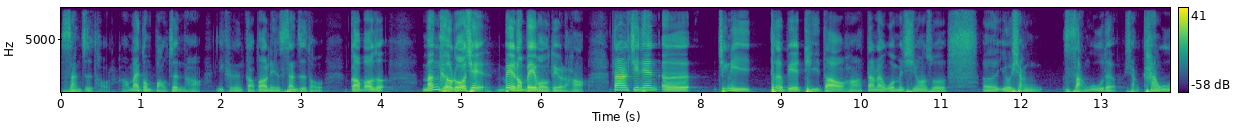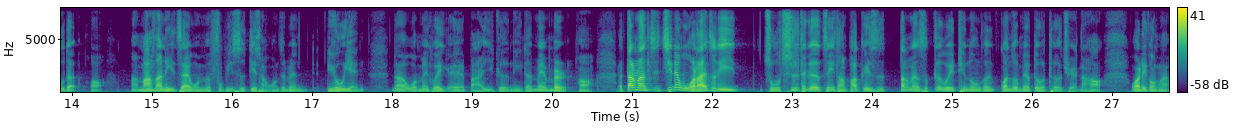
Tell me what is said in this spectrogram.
三字头了，好，卖公保证哈，你可能搞不好连三字头，搞不好说门可罗雀，背都背不掉了哈。当然今天呃，经理特别提到哈，当然我们希望说，呃，有想赏屋的、想看屋的哦。啊，麻烦你在我们富比士地产网这边留言，那我们会呃把一个你的 member 哈，当然今天我来这里主持这个这一场 podcast 当然是各位听众跟观众朋友都有特权的哈。我跟你讲啊，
